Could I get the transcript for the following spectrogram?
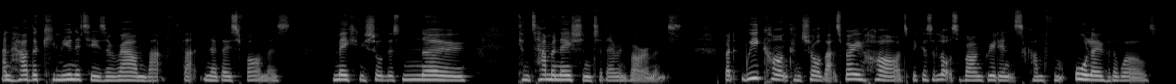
and how the communities around that, that you know, those farmers, making sure there's no contamination to their environments. But we can't control that. It's very hard because lots of our ingredients come from all over the world.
